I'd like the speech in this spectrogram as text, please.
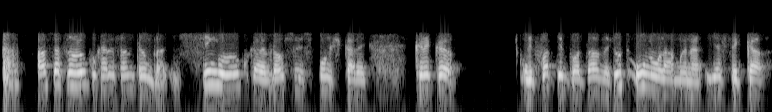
Astea sunt lucruri care se întâmplă. Singurul lucru care vreau să spun și care cred că e foarte important, tot unul la mână, este ca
